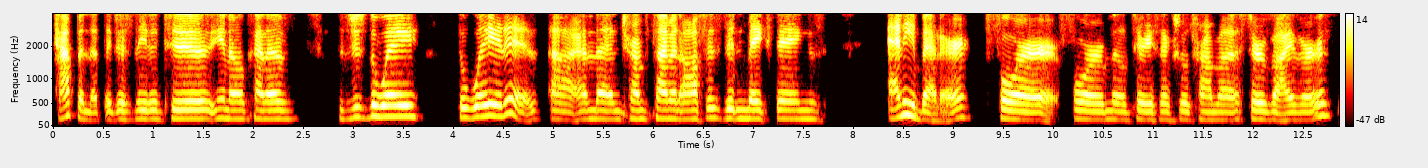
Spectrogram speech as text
happen, that they just needed to, you know, kind of, it's just the way the way it is. Uh, and then Trump's time in office didn't make things any better for for military sexual trauma survivors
